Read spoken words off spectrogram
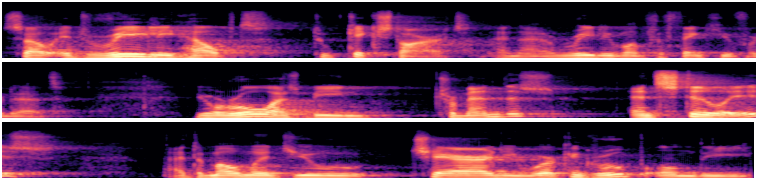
So it really helped to kickstart, and I really want to thank you for that. Your role has been tremendous and still is. At the moment, you chair the working group on the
